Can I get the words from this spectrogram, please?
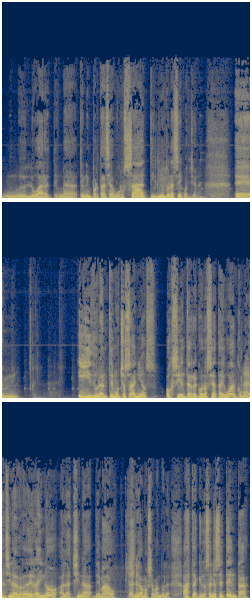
un lugar, una, tiene una importancia bursátil, digo, Mm. toda una serie de cuestiones. Eh, y durante muchos años, Occidente reconoce a Taiwán como Claro. la China verdadera y no a la China de Mao, Claro. sigamos llamándola. Hasta que en los años 70,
